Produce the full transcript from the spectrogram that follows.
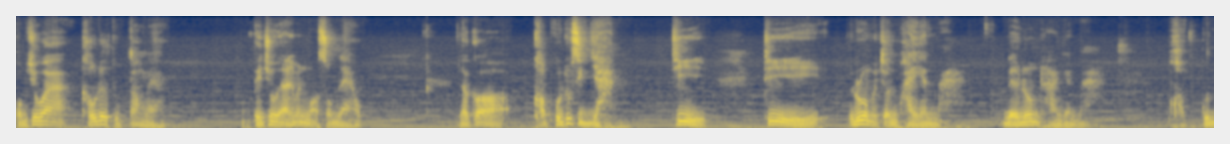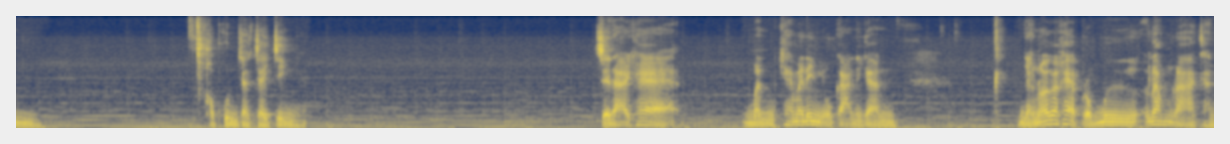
ผมเชื่อว่าเขาเลือกถูกต้องแล้ว เป็นช่วงเวลาที่มันเหมาะสมแล้ว แล้วก็ขอบคุณทุกสิ่งอย่างที่ที่ร่วมผจญภัยกันมา เดินร่วมทางกันมา ขอบคุณ ขอบคุณจากใจจริง เสียดายแค่มันแค่ไม่ได้มีโอกาสในการ อย่างน้อยก็แค่ปรบมือร่ำลากัน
